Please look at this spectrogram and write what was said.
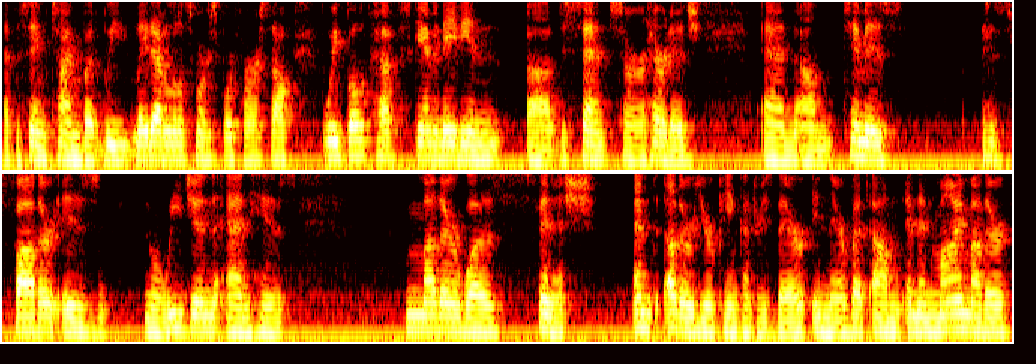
at the same time, but we laid out a little smorgasbord for ourselves. We both have Scandinavian uh, descent or heritage, and um, Tim is his father is Norwegian and his mother was Finnish, and other European countries there in there. But um, and then my mother,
